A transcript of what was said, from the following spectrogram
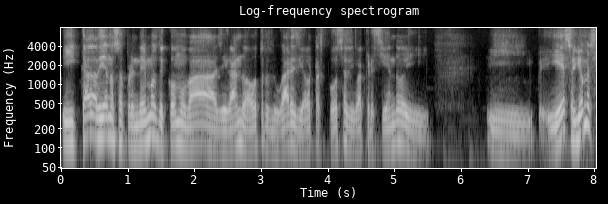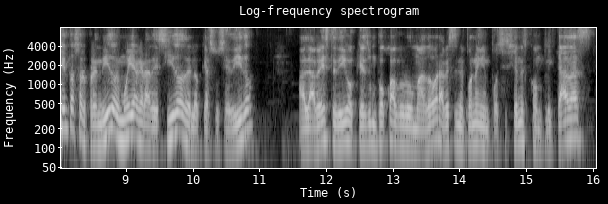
Y cada día nos sorprendemos de cómo va llegando a otros lugares y a otras cosas y va creciendo y, y, eso, yo me siento sorprendido y muy agradecido de lo que ha sucedido a la vez te digo que es un poco abrumador, a veces me ponen en posiciones complicadas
